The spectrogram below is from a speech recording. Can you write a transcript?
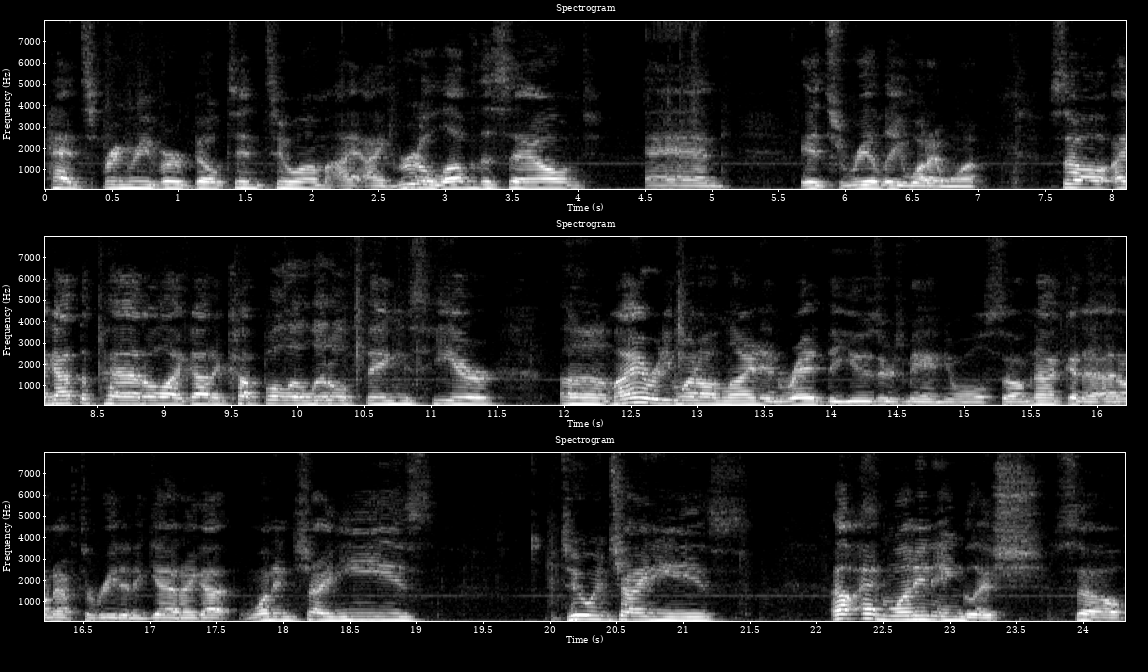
had spring reverb built into them. I, I grew to love the sound and it's really what I want. So I got the pedal, I got a couple of little things here. Um, I already went online and read the user's manual, so I'm not gonna, I don't have to read it again. I got one in Chinese, two in Chinese, oh, and one in English. So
